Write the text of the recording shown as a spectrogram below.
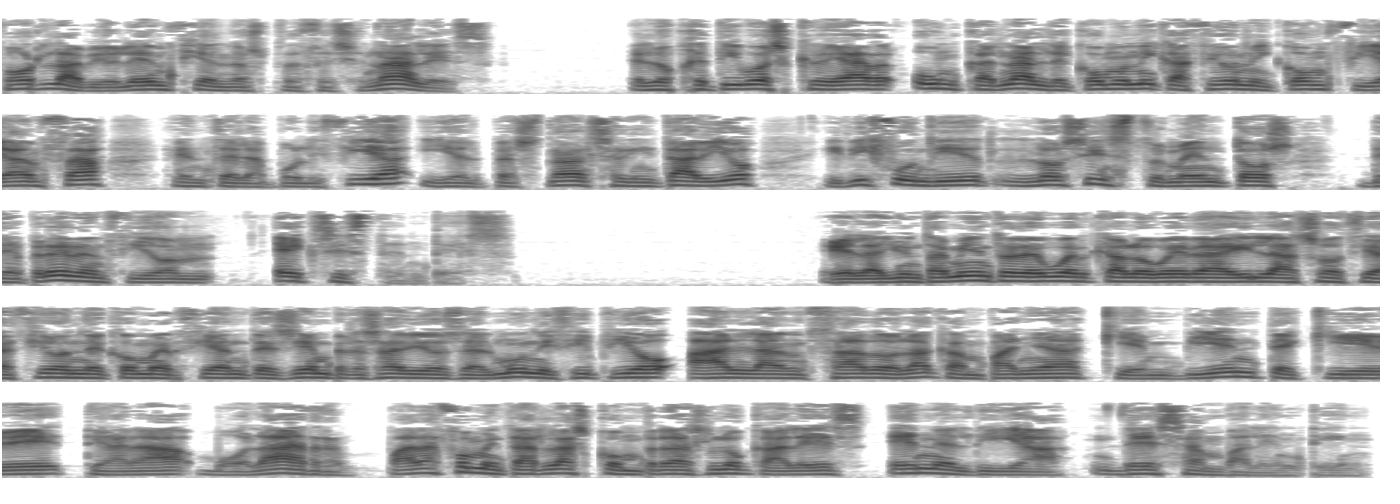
por la violencia en los profesionales. El objetivo es crear un canal de comunicación y confianza entre la policía y el personal sanitario y difundir los instrumentos de prevención existentes. El Ayuntamiento de Huerca Lovera y la Asociación de Comerciantes y Empresarios del municipio han lanzado la campaña Quien bien te quiere te hará volar para fomentar las compras locales en el día de San Valentín.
